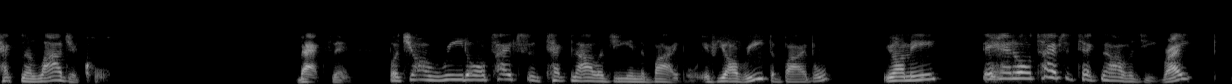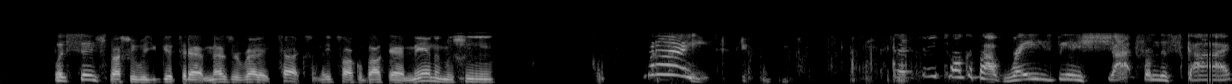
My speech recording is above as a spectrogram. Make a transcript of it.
technological back then. But y'all read all types of technology in the Bible. If y'all read the Bible, you know what I mean? They had all types of technology, right? But since especially when you get to that Masoretic text and they talk about that manna machine. Right. They talk about rays being shot from the sky,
